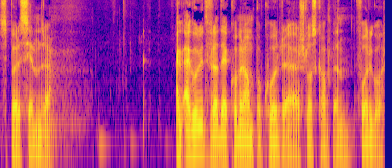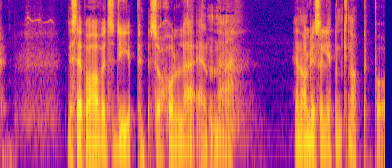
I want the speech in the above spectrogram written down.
Spør Sindre. Jeg, går ut fra at det kommer an på hvor uh, slåsskampen foregår. Hvis det er på havets dyp, så holder jeg en, uh, en aldri så liten knapp på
